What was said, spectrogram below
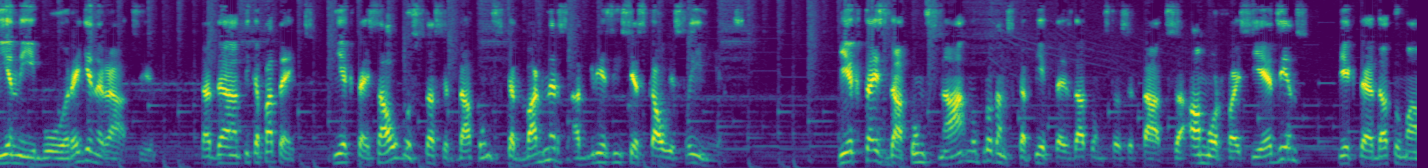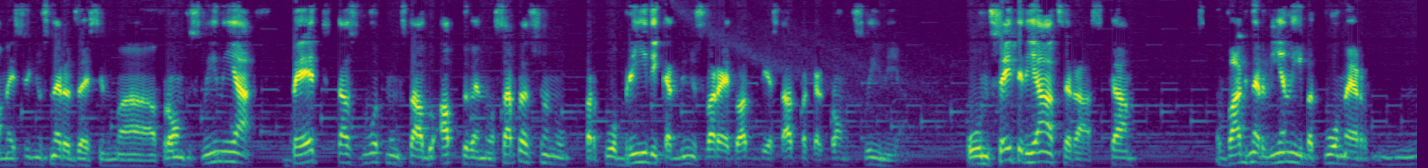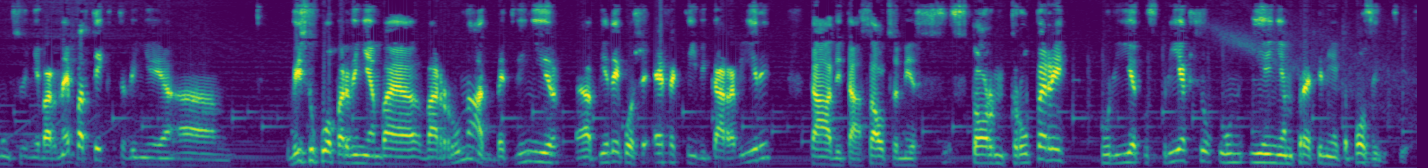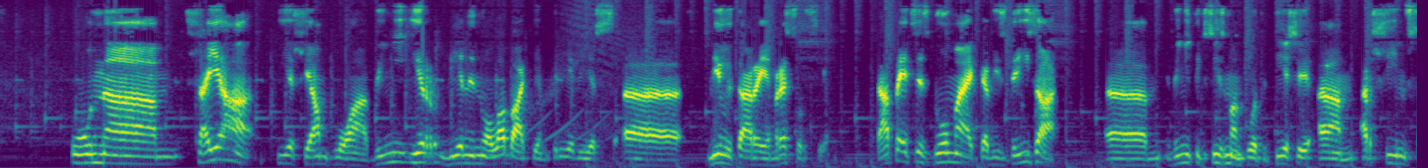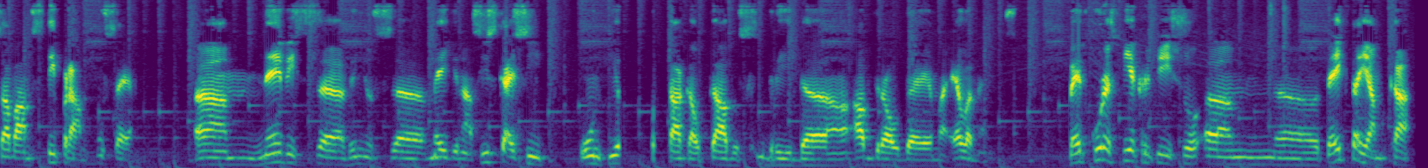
vienību reģenerāciju. Tad tika pateikts, 5. augusts tas ir datums, kad Wagners atgriezīsies kaujas līnijās. Piektais datums nāk, nu, protams, ka piektais datums tas ir tāds amorfais jēdziens, 5. datumā mēs viņus neredzēsim frontes līnijā, bet tas dod mums tādu aptuveno saprāšanu par to brīdi, kad viņus varētu atgriezt atpakaļ frontes līnijā. Un šeit ir jāatcerās, ka Wagner vienība tomēr mums viņi var nepatikt, viņi visu, ko par viņiem var, runāt, bet viņi ir pietiekoši efektīvi karavīri, tādi tā saucamie stormtrooperi, kuri iet uz priekšu un ieņem pretinieka pozīcijas. Un šajā tieši amplitūnā viņi ir vieni no labākajiem Krievijas militārajiem resursiem. Tāpēc es domāju, ka visdrīzāk um, viņi tiks izmantoti tieši um, ar šīm savām stiprām pusēm. Um, nevis uh, viņus uh, mēģinās izkaisīt un pielikt tā kaut kādus hibrīda uh, apdraudējuma elementus. Bet kur es piekritīšu um, teiktajam, ka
